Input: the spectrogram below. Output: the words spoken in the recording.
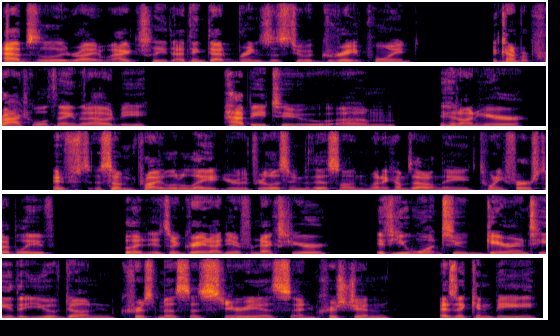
Absolutely right. Actually, I think that brings us to a great point, a kind of a practical thing that I would be happy to um, hit on here. If some probably a little late, you're, if you're listening to this on when it comes out on the 21st, I believe, but it's a great idea for next year. If you want to guarantee that you have done Christmas as serious and Christian as it can be,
